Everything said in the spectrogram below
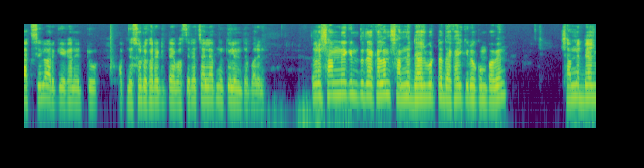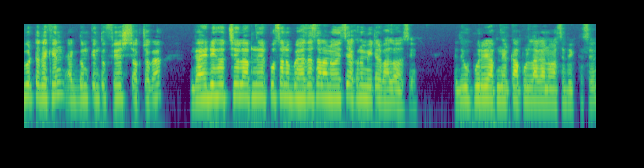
লাগছিল আর কি, এখানে একটু আপনি ছোটখাটো একটা ট্যাপ আছে, এটা চাইলে আপনি তুলে নিতে পারেন। তো সামনে কিন্তু দেখালাম, সামনে ড্যাশবোর্ডটা দেখাই কীরকম পাবেন। সামনের ড্যাশবোর্ডটা দেখেন, একদম কিন্তু ফ্রেশ, চকচকা। গাড়িটি হচ্ছে হলো আপনার পঁচানব্বই হাজার চালানো হয়েছে, এখনও মিটার ভালো আছে। এই যে উপরে আপনার কাপড় লাগানো আছে, দেখতেছেন।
